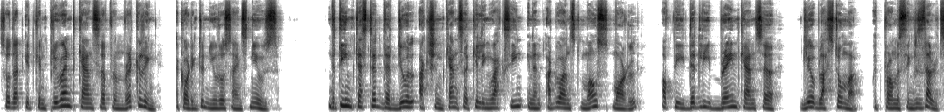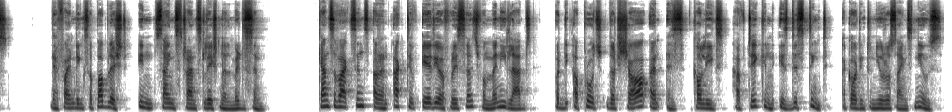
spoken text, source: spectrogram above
so that it can prevent cancer from recurring, according to Neuroscience News. The team tested their dual action cancer killing vaccine in an advanced mouse model of the deadly brain cancer glioblastoma with promising results. Their findings are published in Science Translational Medicine. Cancer vaccines are an active area of research for many labs, but the approach that Shah and his colleagues have taken is distinct, according to Neuroscience News.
